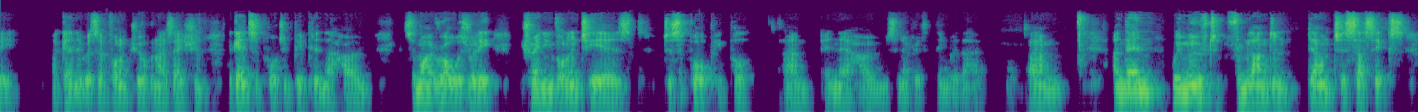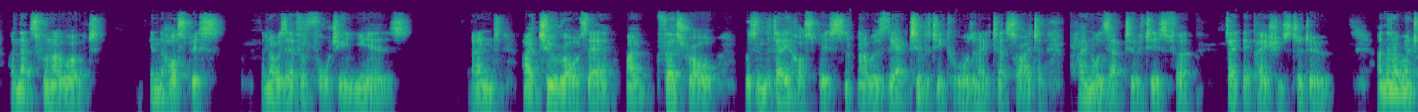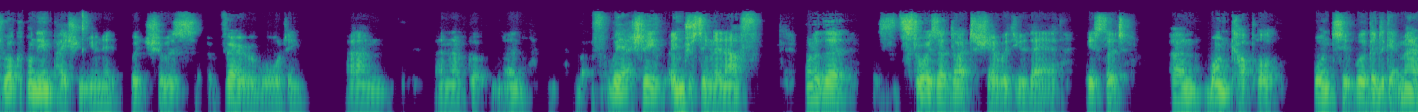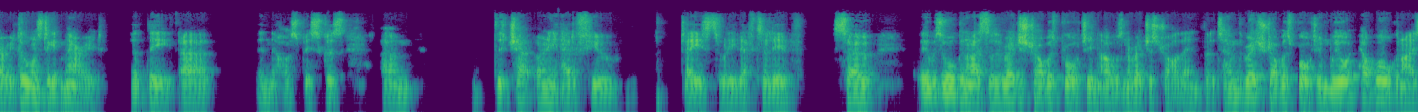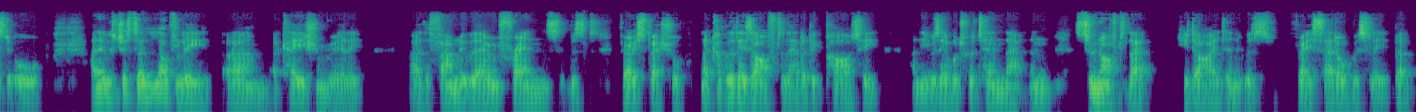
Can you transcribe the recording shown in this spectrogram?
Again, it was a voluntary organisation, again supporting people in their home. So my role was really training volunteers to support people um, in their homes and everything with that. Um, and then we moved from London down to Sussex, and that's when I worked in the hospice, and I was there for 14 years. And I had two roles there. My first role was in the day hospice, and I was the activity coordinator, so I had to plan all these activities for day patients to do. And then I went to work on the inpatient unit, which was very rewarding. Um, and I've got, and we actually, interestingly enough, one of the stories I'd like to share with you there is that um, one couple wanted were going to get married. They wanted to get married at the uh, in the hospice because um, the chap only had a few days till he left to live. So it was organised. The registrar was brought in. I wasn't a registrar then, but um, the registrar was brought in. We all helped organised it all, and it was just a lovely um, occasion, really. Uh, the family were there and friends. It was very special. And a couple of days after, they had a big party, and he was able to attend that. And soon after that, he died, and it was very sad, obviously. But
